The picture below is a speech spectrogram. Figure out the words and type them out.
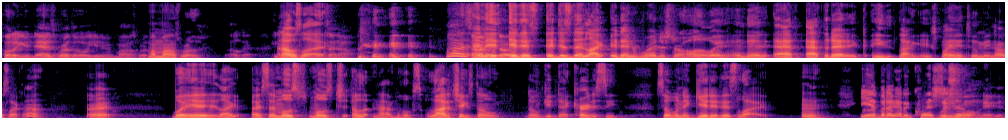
hold on, your dad's brother or your mom's brother? my mom's brother. Okay, And I was like- What? Sorry, and it, it just it just didn't like it didn't register all the way. And then af- after that, it, he like explained it to me, and I was like, oh, all right. But yeah, like I said, most most a not most a lot of chicks don't don't get that courtesy. So when they get it, it's like mm. Yeah, but I got a question what you though. want, nigga?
